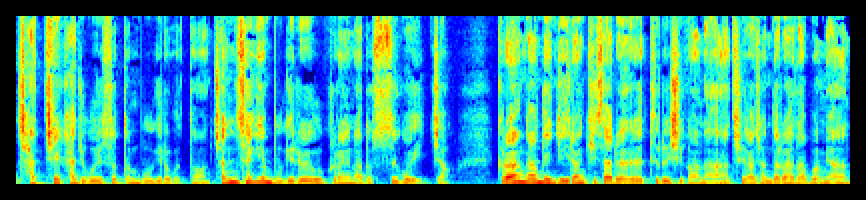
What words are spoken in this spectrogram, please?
자체 가지고 있었던 무기로부터 전 세계 무기를 우크라이나도 쓰고 있죠. 그러한 가운데 이제 이런 기사를 들으시거나 제가 전달을 하다 보면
